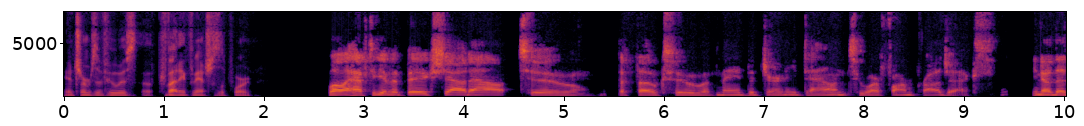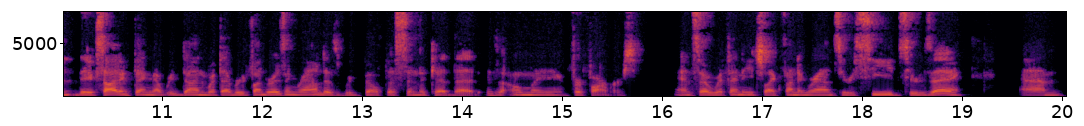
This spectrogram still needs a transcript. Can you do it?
in terms of who was uh, providing financial support. Well, I have to give a big shout out to the folks who have made the journey down to our farm projects. You know, the, the exciting thing that we've done with every fundraising round is we've built a syndicate that is only for farmers. And so within each like funding round, Series Seed, Series A, um,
